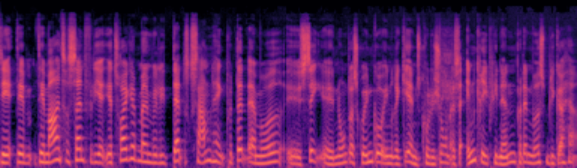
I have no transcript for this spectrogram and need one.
det, det, det er meget interessant, fordi jeg, jeg tror ikke, at man vil i dansk sammenhæng på den der måde øh, se øh, nogen, der skulle indgå i en regeringskoalition, altså angribe hinanden på den måde, som de gør her.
